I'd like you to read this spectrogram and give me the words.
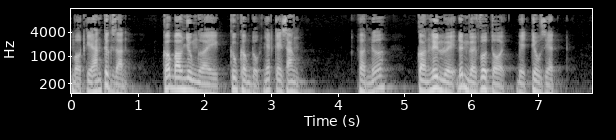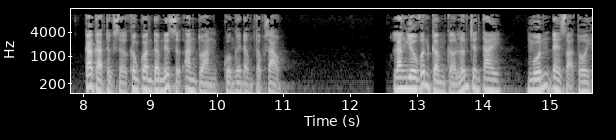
Một khi hắn tức giận, có bao nhiêu người cũng không đủ nhất cái răng. Hơn nữa, còn liên lụy đến người vô tội bị tiêu diệt. Các cả thực sự không quan tâm đến sự an toàn của người đồng tộc sao? Lăng Nhiêu vẫn cầm cờ lớn trên tay, muốn đe dọa tôi.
